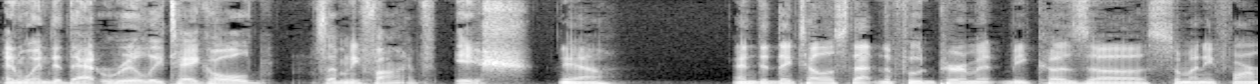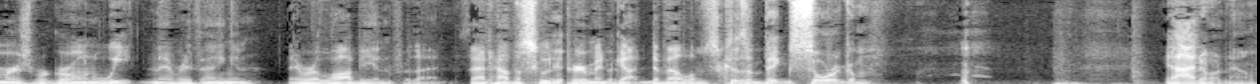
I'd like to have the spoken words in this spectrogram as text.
And when did that really take hold? 75 ish. Yeah. And did they tell us that in the food pyramid because uh, so many farmers were growing wheat and everything, and they were lobbying for that? Is that how the food pyramid got developed? It's because of big sorghum. yeah, I don't know.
